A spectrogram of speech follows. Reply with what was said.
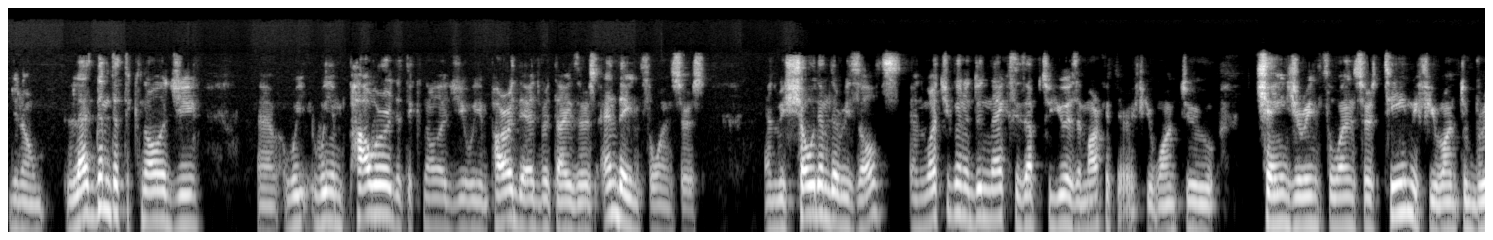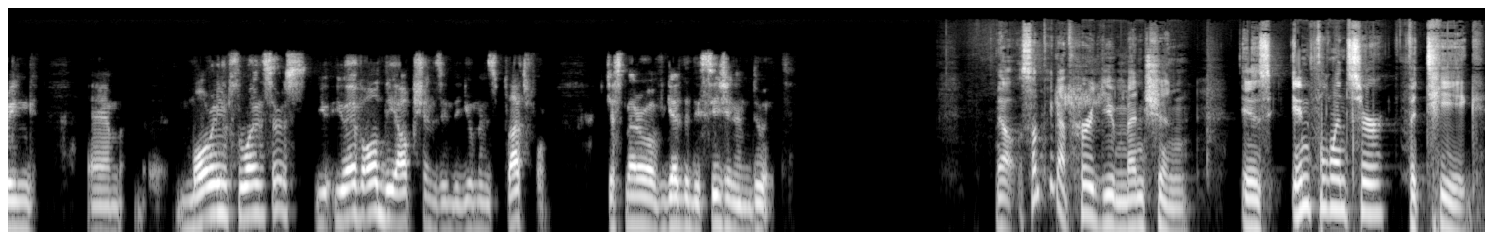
you know, let them the technology uh, we, we empower the technology, we empower the advertisers and the influencers, and we show them the results. And what you're going to do next is up to you as a marketer. If you want to change your influencer team, if you want to bring um, more influencers, you, you have all the options in the humanz platform. Just matter of get the decision and do it. Now, something I've heard you mention is influencer fatigue.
